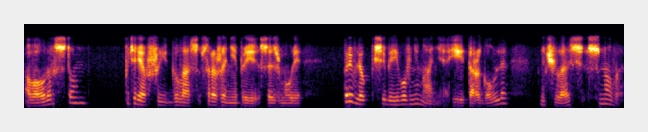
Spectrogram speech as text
Волдерстон, потерявший глаз в сражении при Сейджмуре, привлек к себе его внимание, и торговля началась снова.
